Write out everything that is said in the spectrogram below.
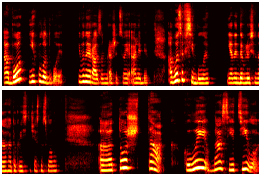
Або їх було двоє, і вони разом брешуть своє алібі. Або це всі були. Я не дивлюся на Агату Крісті, чесне слово. А, Тож так, коли в нас є тіло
